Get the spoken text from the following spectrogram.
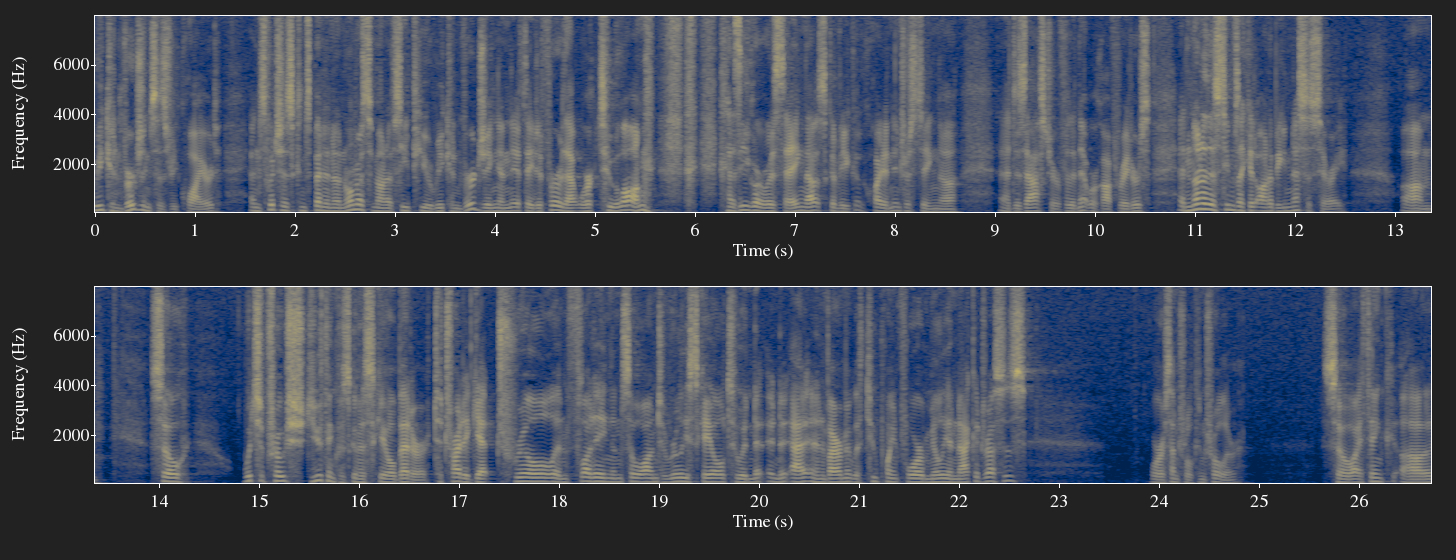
reconvergence is required, and switches can spend an enormous amount of CPU reconverging, and if they defer that work too long, as Igor was saying, that's going to be quite an interesting uh, uh, disaster for the network operators. And none of this seems like it ought to be necessary. Um, so which approach do you think was going to scale better to try to get trill and flooding and so on to really scale to an, an, an environment with 2.4 million MAC addresses or a central controller? So I think uh,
